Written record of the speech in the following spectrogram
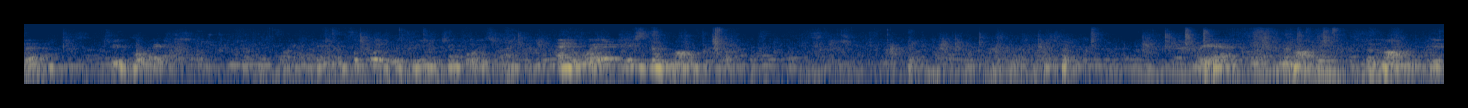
the two boys. Okay, the football between the two boys, right? And where is the mom? Where is the mom? The mom is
